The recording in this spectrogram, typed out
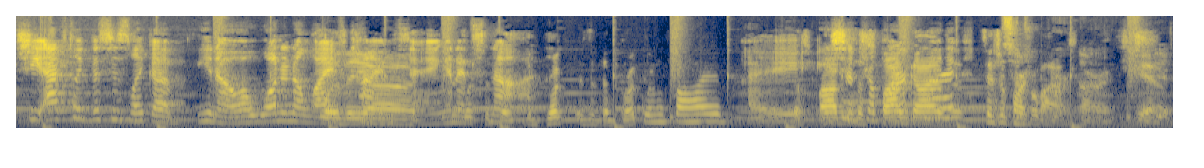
She acts like this is like a you know a one in a Or the, lifetime uh, thing, and it's the- not. The, Brook, is it the Brooklyn Five? I, The five, the Central five Park guys. Five? Central, Central Park Park, Five. sorry. Yeah.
